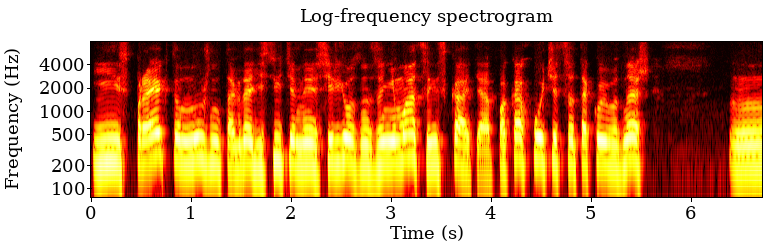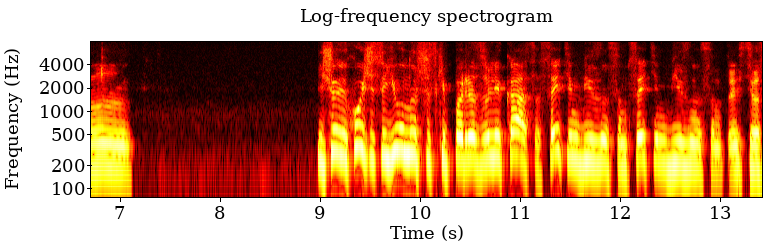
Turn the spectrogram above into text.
и с проектом нужно тогда действительно серьезно заниматься, искать. А пока хочется такой вот, знаешь, еще и хочется юношески поразвлекаться с этим бизнесом, с этим бизнесом. То есть вот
